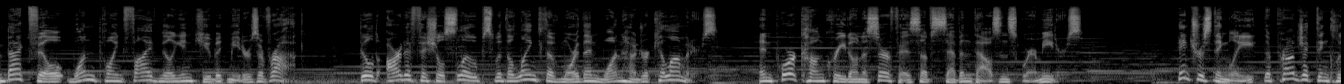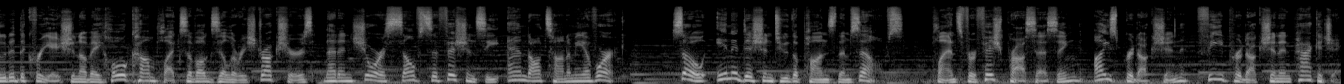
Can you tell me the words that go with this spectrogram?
backfill 1.5 million cubic meters of rock, build artificial slopes with a length of more than 100 kilometers, and pour concrete on a surface of 7,000 square meters. Interestingly, the project included the creation of a whole complex of auxiliary structures that ensure self-sufficiency and autonomy of work. So, in addition to the ponds themselves, plants for fish processing, ice production, feed production, and packaging,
